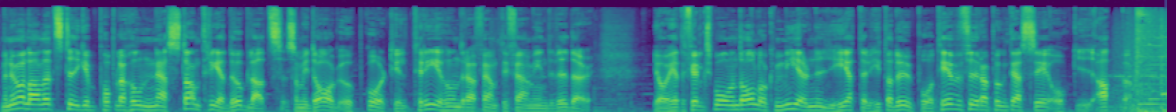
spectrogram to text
Men nu har landets tigerpopulation nästan tredubblats som idag uppgår till 355 individer. Jag heter Felix Bovendal och mer nyheter hittar du på tv4.se och i appen.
